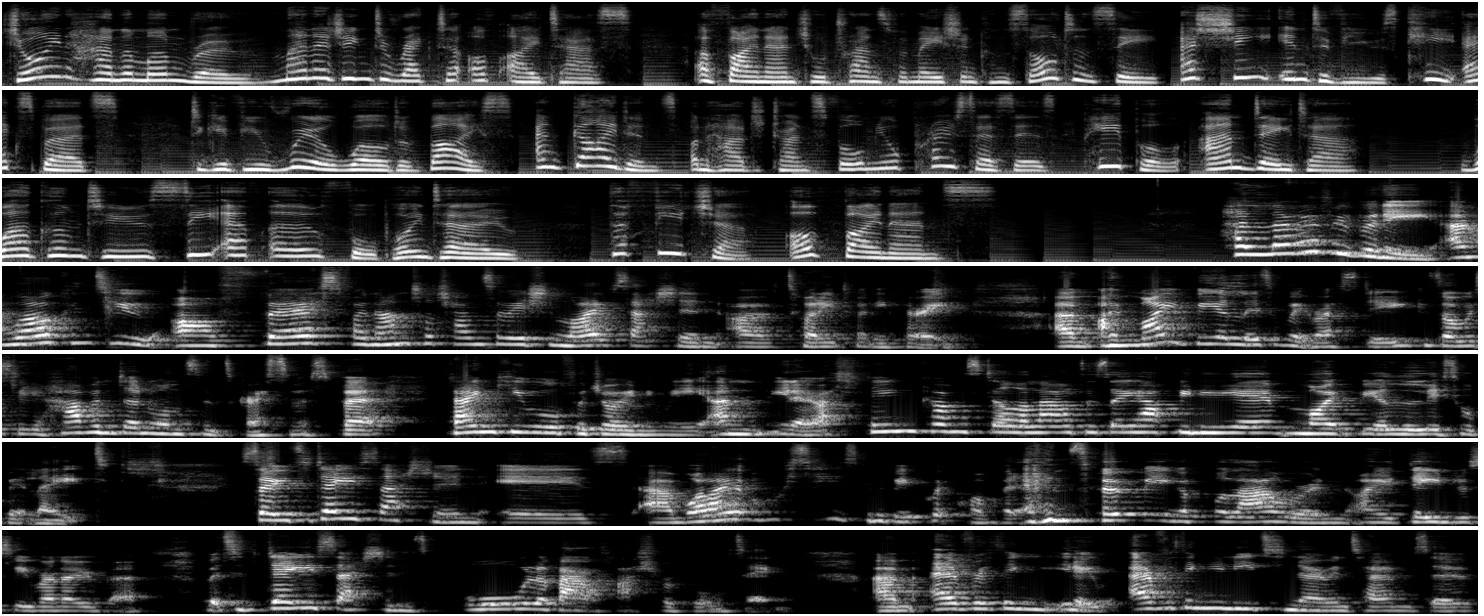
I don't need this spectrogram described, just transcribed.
Join Hannah Munro, Managing Director of ITAS, a financial transformation consultancy, as she interviews key experts to give you real world advice and guidance on how to transform your processes, people, and data. Welcome to CFO 4.0, the future of finance. Hello, everybody, and welcome to our first financial transformation live session of 2023. Um, I might be a little bit rusty because obviously I haven't done one since Christmas, but thank you all for joining me. And, you know, I think I'm still allowed to say Happy New Year, might be a little bit late. So today's session is, um, well, I always say it's going to be a quick one, but it ends up being a full hour and I dangerously run over. But today's session is all about flash reporting. Um, everything, you know, everything you need to know in terms of,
